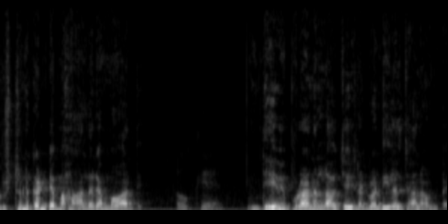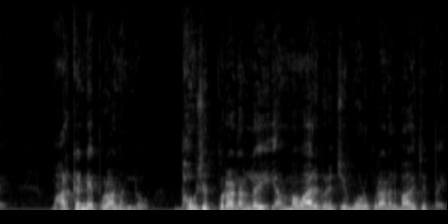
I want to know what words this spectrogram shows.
కృష్ణుడి కంటే మహా అల్లరి అమ్మవారిది. ఓకే. దేవి పురాణంలో అవి చేసినటువంటి లీలలు చాలా ఉంటాయి. మార్కండే పురాణంలో భవిష్యత్ పురాణంలో ఈ అమ్మవారి గురించి మూడు పురాణాలు బాగా చెప్పాయి.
